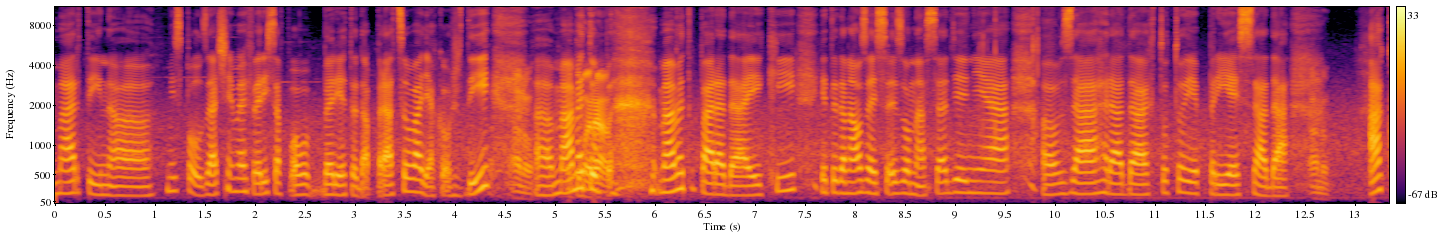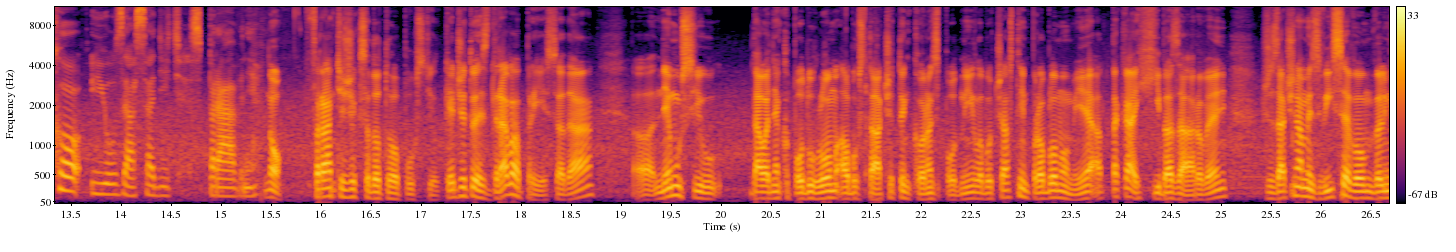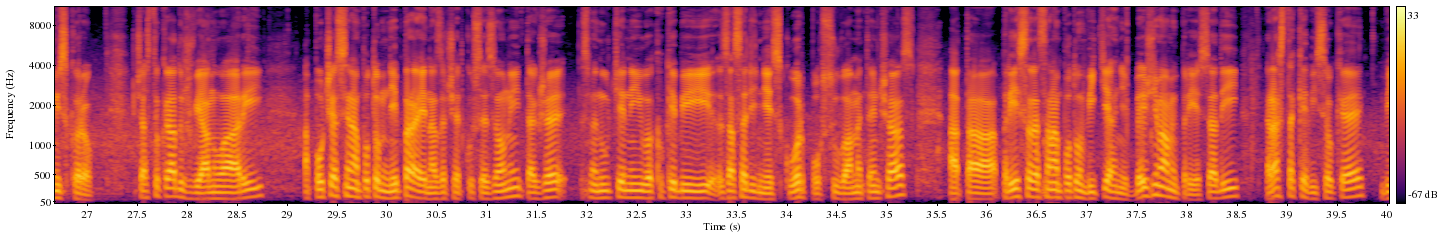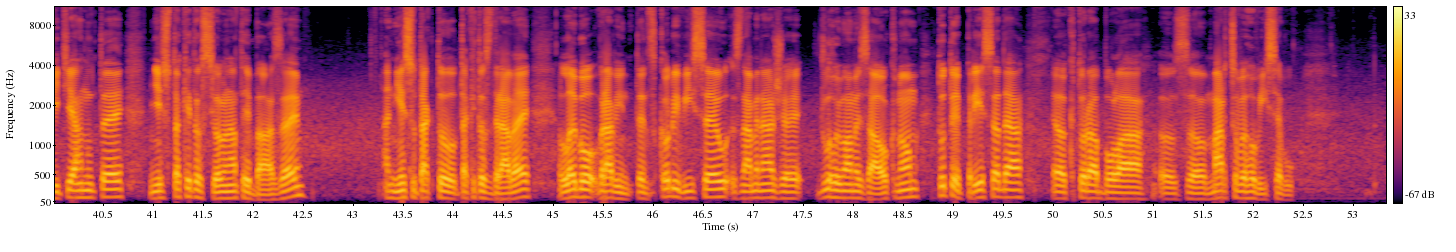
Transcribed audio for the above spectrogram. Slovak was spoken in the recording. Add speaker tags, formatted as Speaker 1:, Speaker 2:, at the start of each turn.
Speaker 1: Martin, my spolu začneme, Ferry sa poberie teda pracovať ako vždy.
Speaker 2: Áno,
Speaker 1: máme, tu, máme tu paradajky, je teda naozaj sezóna sadenia v záhradách, toto je priesada.
Speaker 2: Áno.
Speaker 1: Ako ju zasadiť správne?
Speaker 2: No, František sa do toho pustil. Keďže to je zdravá priesada, nemusí ju dávať nejako pod uhlom alebo stáčať ten koren spodný, lebo častým problémom je, a taká aj chyba zároveň, že začíname s výsevom veľmi skoro. Častokrát už v januári a počasie nám potom nepraje na začiatku sezóny, takže sme nútení ju ako keby zasadiť neskôr, posúvame ten čas a tá priesada sa nám potom vyťahne. Bežne máme priesady, raz také vysoké, vyťahnuté, nie sú takéto silné na tej báze, a nie sú takto, takéto zdravé, lebo vravím, ten skorý výsev znamená, že dlho ju máme za oknom. Toto je priesada, e, ktorá bola e, z marcového výsevu.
